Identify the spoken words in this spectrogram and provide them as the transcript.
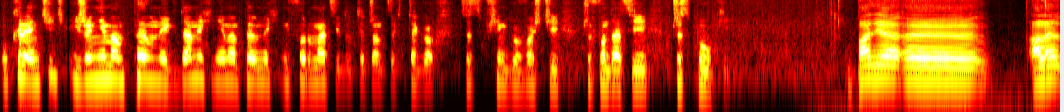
ukręcić i że nie mam pełnych danych i nie mam pełnych informacji dotyczących tego, co jest w księgowości czy fundacji, czy spółki. Panie, yy, ale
